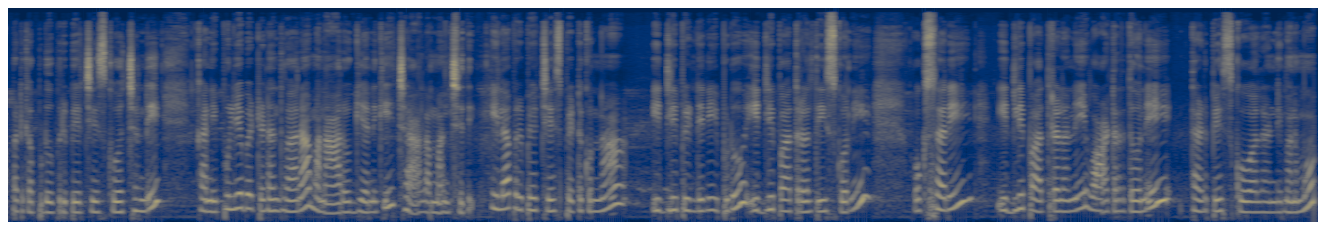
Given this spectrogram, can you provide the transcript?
అప్పటికప్పుడు ప్రిపేర్ చేసుకోవచ్చండి. కానీ పులియబెట్టడం ద్వారా మన ఆరోగ్యానికి చాలా మంచిది. ఇలా ప్రిపేర్ చేసి పెట్టుకున్న ఇడ్లీ పిండిని ఇప్పుడు ఇడ్లీ పాత్రలు తీసుకొని ఒకసారి ఇడ్లీ పాత్రలని వాటర్తోని తడిపేసుకోవాలండి మనము.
